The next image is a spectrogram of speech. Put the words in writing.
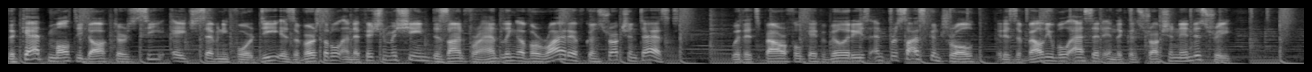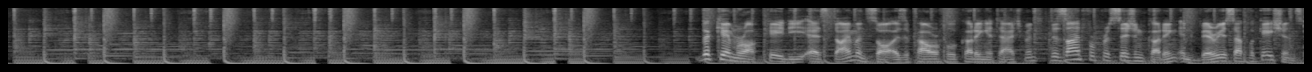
The CAT Multi-Docker CH74D is a versatile and efficient machine designed for handling a variety of construction tasks. With its powerful capabilities and precise control, it is a valuable asset in the construction industry. The Kymroc KDS Diamond Saw is a powerful cutting attachment designed for precision cutting in various applications.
